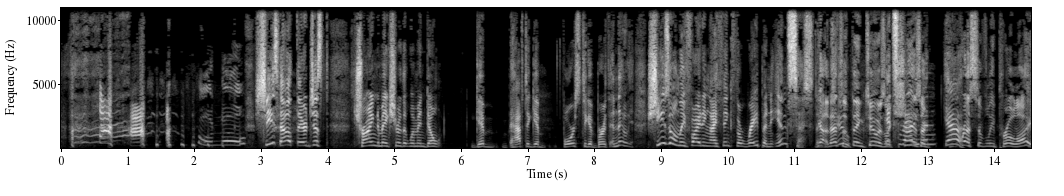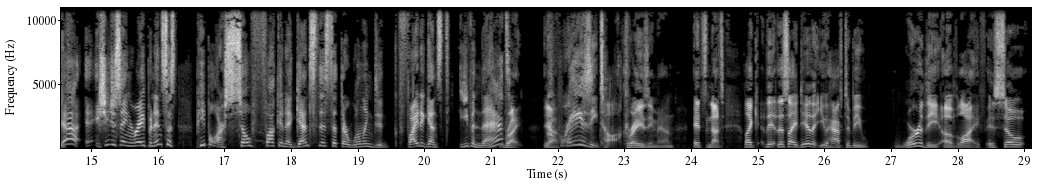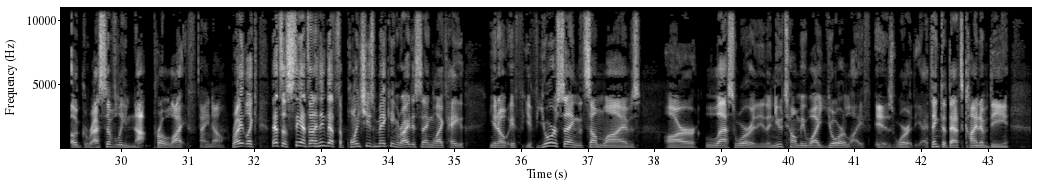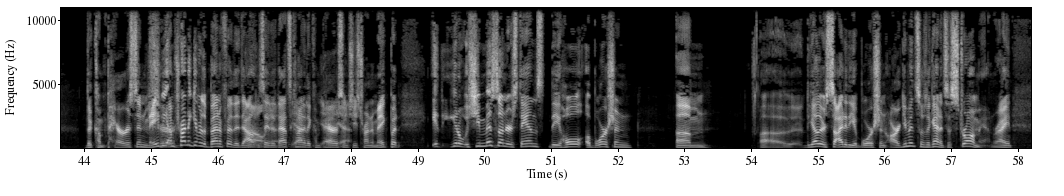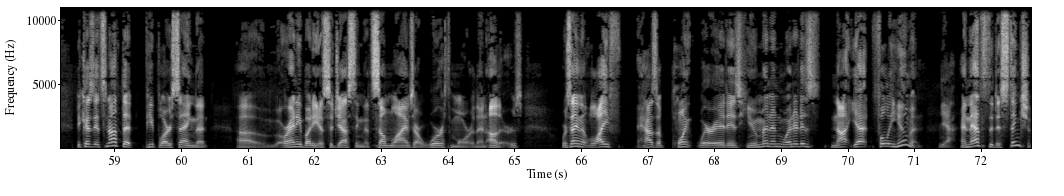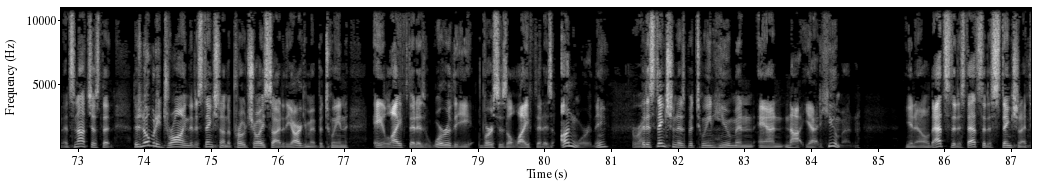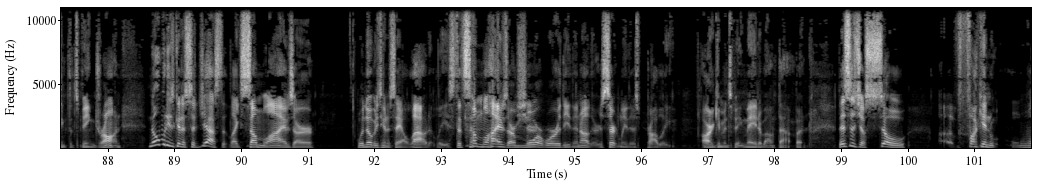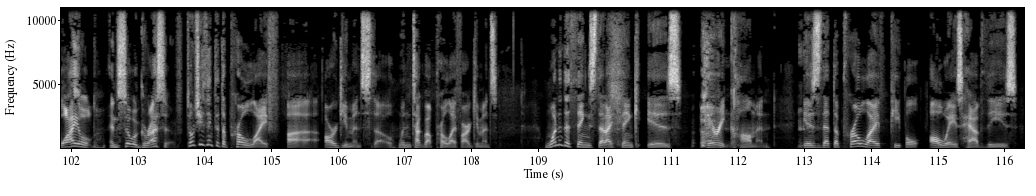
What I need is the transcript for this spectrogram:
Oh, no. she's out there just trying to make sure that women don't give have to give forced to give birth, and then she's only fighting, I think, the rape and incest. Thing Yeah, that's too. the thing, too, is like It's she is even- yeah. aggressively pro-life. Yeah, she's just saying rape and incest. People are so fucking against this that they're willing to fight against even that. Right. Yeah. Crazy talk. crazy, man. It's nuts. Like th- this idea that you have to be worthy of life is so aggressively not pro-life, I know. right? Like that's a stance, and I think that's the point she's making. Right? Is saying like, hey, you know, if if you're saying that some lives are less worthy, then you tell me why your life is worthy. I think that that's kind of the the comparison. Maybe Sure. I'm trying to give her the benefit of the doubt and say yeah, that that's yeah, kind of the comparison yeah. she's trying to make. But it, you know, she misunderstands the whole abortion, um, uh, the other side of the abortion argument. So again, it's a straw man, right? Because it's not that people are saying that, uh, or anybody is suggesting that some lives are worth more than others. We're saying that life has a point where it is human and when it is not yet fully human. Yeah. And that's the distinction. It's not just that there's nobody drawing the distinction on the pro choice side of the argument between a life that is worthy versus a life that is unworthy. The distinction is between human and not yet human. You know, that's the that's the distinction I think that's being drawn. Nobody's going to suggest that like some lives are well nobody's going to say out loud at least that some lives are more worthy than others. Certainly there's probably arguments being made about that, but this is just so uh, fucking wild and so aggressive. Don't you think that the pro life uh, arguments, though, when you talk about pro life arguments, one of the things that I think is very common is that the pro life people always have these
